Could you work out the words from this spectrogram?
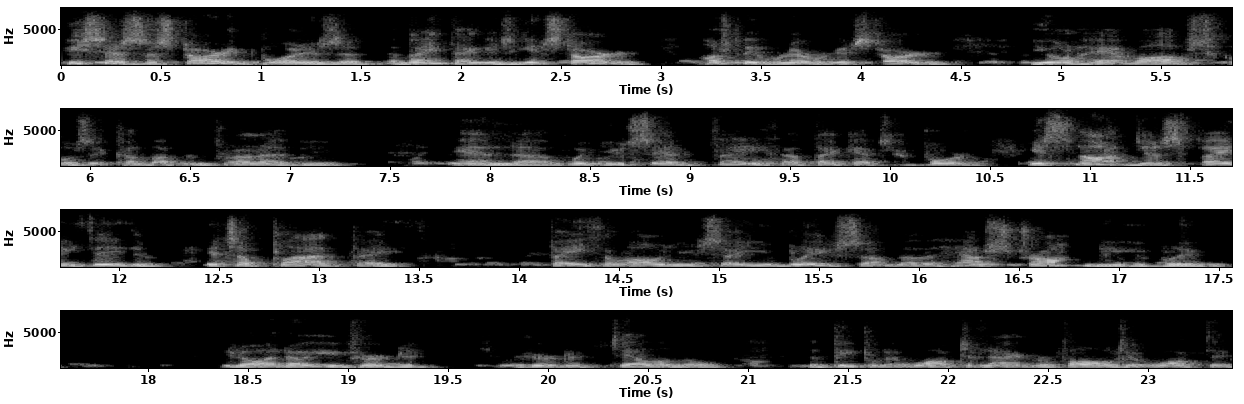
He says the starting point is the the main thing is to get started. Most people never get started. You'll have obstacles that come up in front of you. And uh, when you said faith, I think that's important. It's not just faith either. It's applied faith. Faith alone, you say you believe something, how strong do you believe it? You know, I know you've heard the heard the tell of the, the people that walked to Niagara Falls, that walked the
